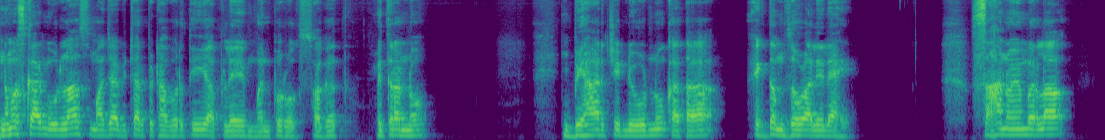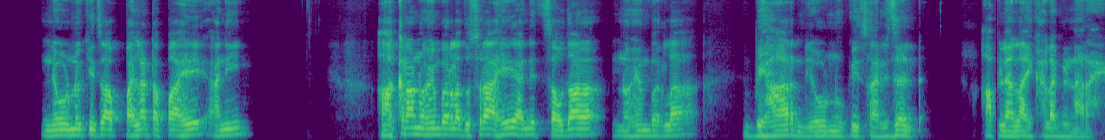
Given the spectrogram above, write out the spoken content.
नमस्कार मी उल्हास माझ्या विचारपीठावरती आपले मनपूर्वक स्वागत. मित्रांनो बिहारची निवडणूक आता एकदम जवळ आलेली आहे. सहा नोव्हेंबरला निवडणुकीचा पहिला टप्पा आहे आणि अकरा नोव्हेंबरला दुसरा आहे आणि चौदा नोव्हेंबरला बिहार निवडणुकीचा रिझल्ट आपल्याला ऐकायला मिळणार आहे.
